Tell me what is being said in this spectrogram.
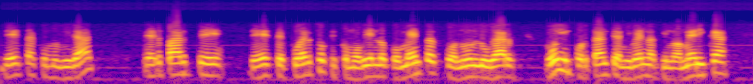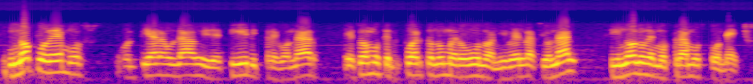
de esta comunidad, ser parte de este puerto que, como bien lo comentas, con un lugar muy importante a nivel Latinoamérica, y no podemos voltear a un lado y decir y pregonar que somos el puerto número uno a nivel nacional si no lo demostramos con hechos.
